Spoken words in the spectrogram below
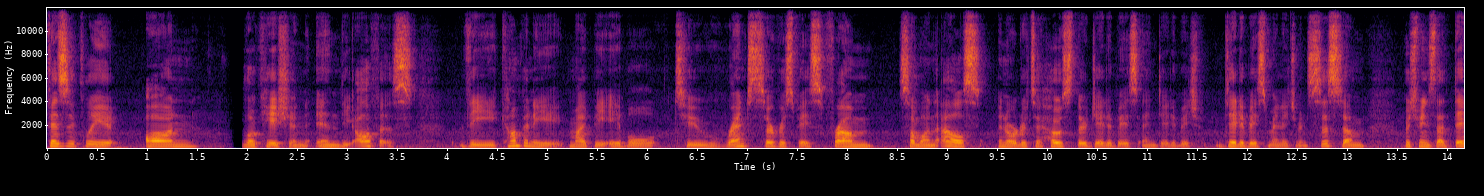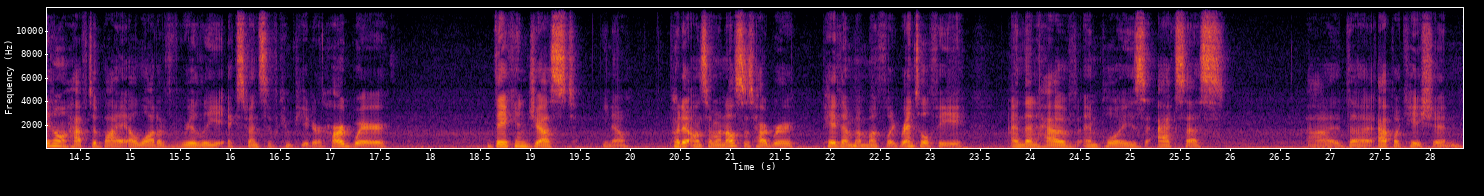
physically on location in the office. The company might be able to rent server space from someone else in order to host their database and database database management system which means that they don't have to buy a lot of really expensive computer hardware. They can just, you know, put it on someone else's hardware, pay them a monthly rental fee, and then have employees access uh, the application,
